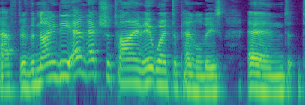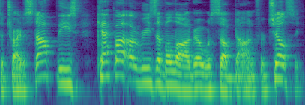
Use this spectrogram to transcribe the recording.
After the 90 and extra time, it went to penalties, and to try to stop these, Kepa Arrizabalaga was subbed on for Chelsea.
